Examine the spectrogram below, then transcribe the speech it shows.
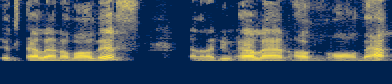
It's ln of all this. And then I do ln of all that.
